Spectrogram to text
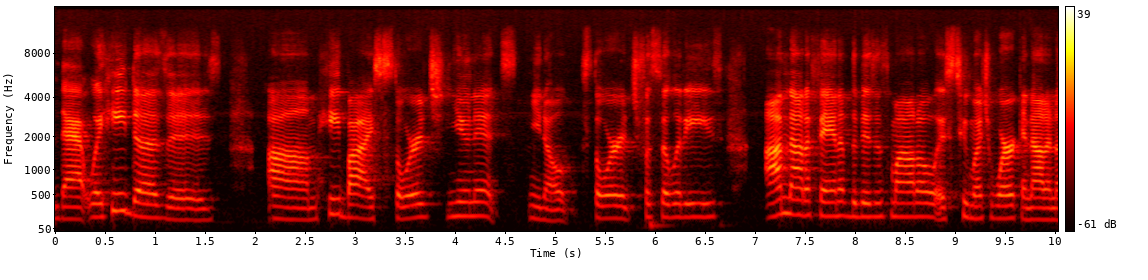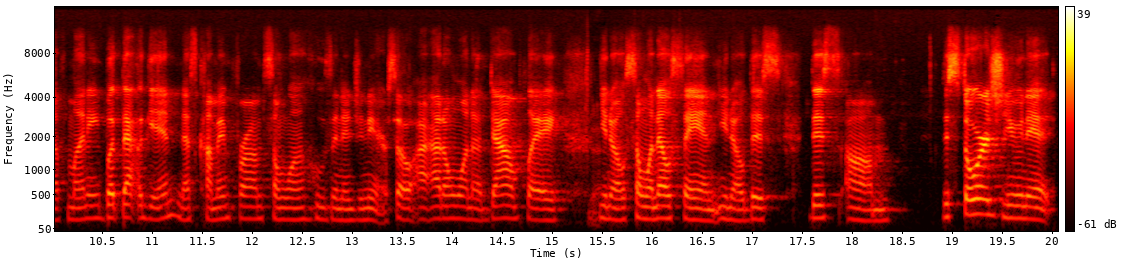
that what he does is um, he buys storage units, you know, storage facilities. I'm not a fan of the business model. It's too much work and not enough money. But that again, that's coming from someone who's an engineer. So I, I don't want to downplay, yeah. you know, someone else saying, you know, this this um this storage unit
